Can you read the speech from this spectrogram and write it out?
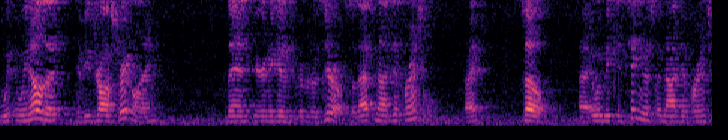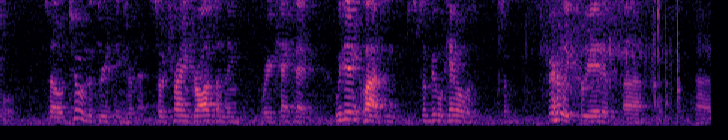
we, we know that if you draw a straight line, then you're going to get a derivative of zero. So that's not differentiable, right? So uh, it would be continuous but not differentiable. So two of the three things are met. So try and draw something where you can't connect. We did in class, and some people came up with some fairly creative uh, uh,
